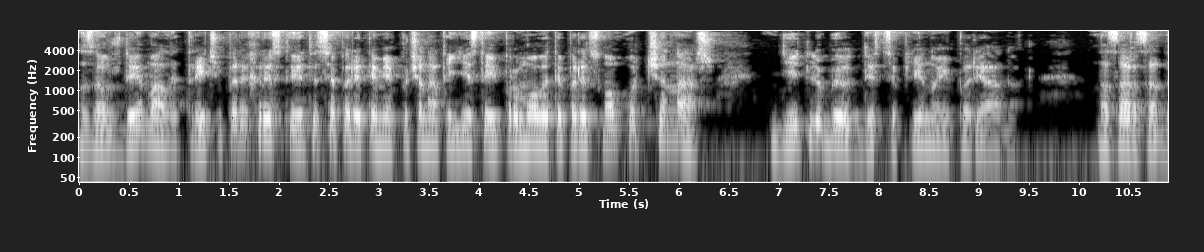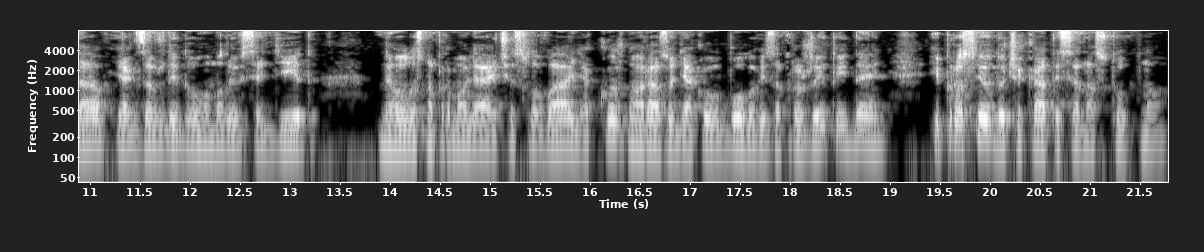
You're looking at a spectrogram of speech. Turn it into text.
Завжди мали тричі перехреститися перед тим, як починати їсти і промовити перед сном Отче наш. Дід любив дисципліну і порядок. Назар задав, як завжди довго молився дід, неголосно промовляючи слова, як кожного разу дякував Богові за прожитий день і просив дочекатися наступного.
